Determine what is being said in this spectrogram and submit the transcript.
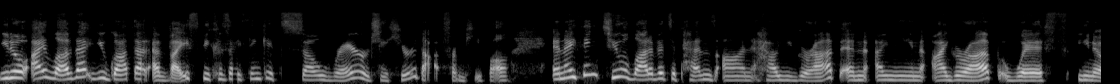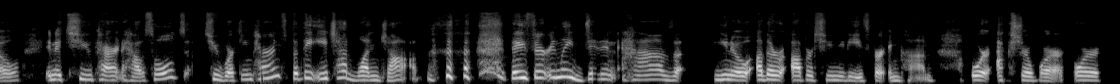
You know i love that you got that advice because i think it's so rare to hear that from people. And i think too a lot of it depends on how you grew up. And i mean i grew up with you know in a two parent household two working parents but they each had one job. They certainly didn't have you know other opportunities for income or extra work or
